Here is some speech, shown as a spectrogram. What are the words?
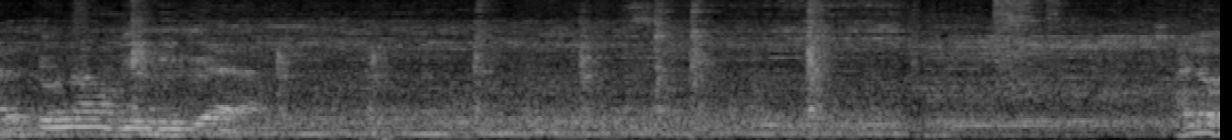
अरे तो ना हे दे द्या हॅलो.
